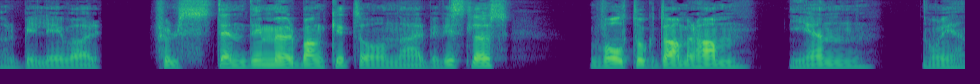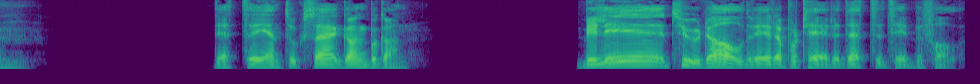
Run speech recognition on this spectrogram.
Når Billy var fullstendig mørbanket og nær bevisstløs, voldtok damer ham igjen og igjen. Dette gjentok seg gang på gang. Billy turde aldri rapportere dette til befalet,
